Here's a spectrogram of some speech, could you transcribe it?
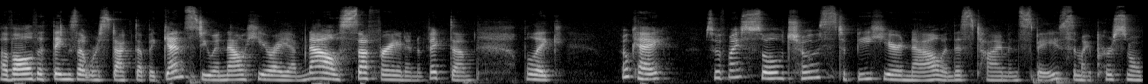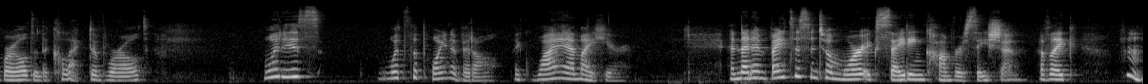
Of all the things that were stacked up against you. And now here I am now suffering and a victim. But like, okay, so if my soul chose to be here now in this time and space, in my personal world and the collective world, what is, what's the point of it all? Like, why am I here? And that invites us into a more exciting conversation of like, hmm,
